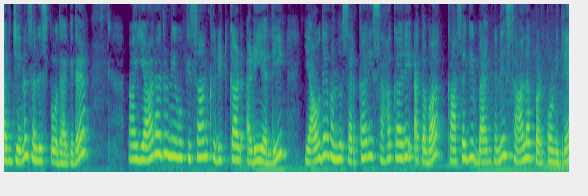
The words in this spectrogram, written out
ಅರ್ಜಿಯನ್ನು ಸಲ್ಲಿಸ್ಬೋದಾಗಿದೆ ಯಾರಾದರೂ ನೀವು ಕಿಸಾನ್ ಕ್ರೆಡಿಟ್ ಕಾರ್ಡ್ ಅಡಿಯಲ್ಲಿ ಯಾವುದೇ ಒಂದು ಸರ್ಕಾರಿ ಸಹಕಾರಿ ಅಥವಾ ಖಾಸಗಿ ಬ್ಯಾಂಕ್ನಲ್ಲಿ ಸಾಲ ಪಡ್ಕೊಂಡಿದ್ರೆ,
